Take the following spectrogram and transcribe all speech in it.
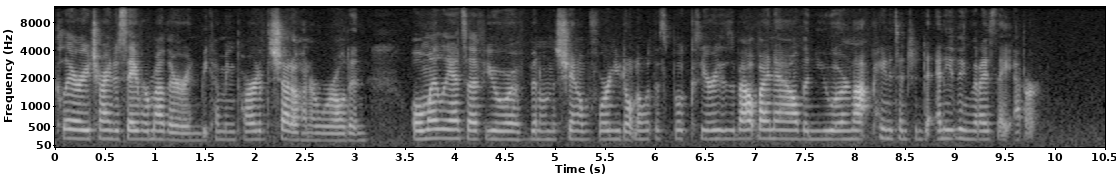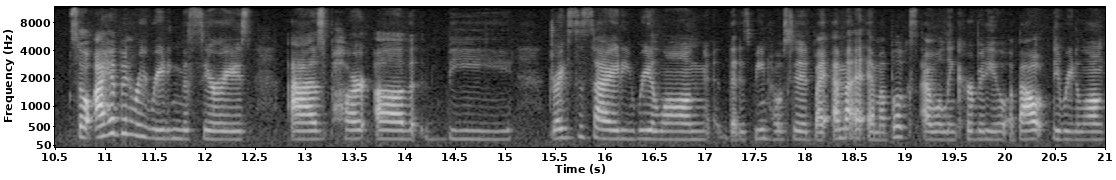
Clary trying to save her mother and becoming part of the Shadowhunter world and oh my Lanta, if you have been on this channel before and you don't know what this book series is about by now, then you are not paying attention to anything that I say ever. So I have been rereading this series as part of the Dreg Society read-along that is being hosted by Emma at Emma Books. I will link her video about the read-along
